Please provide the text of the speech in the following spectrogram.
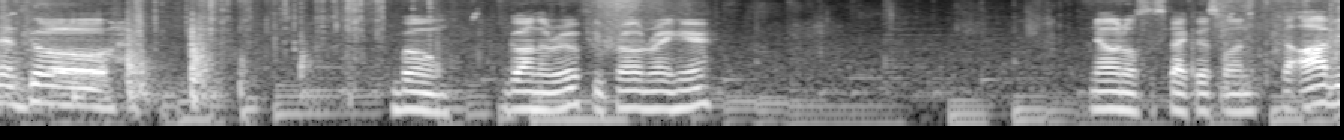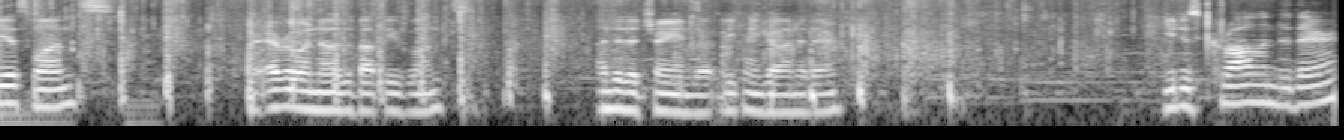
Let's go! Boom. Go on the roof, you prone right here. No one will suspect this one. The obvious ones, where everyone knows about these ones. Under the train, but we can't go under there. You just crawl under there,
